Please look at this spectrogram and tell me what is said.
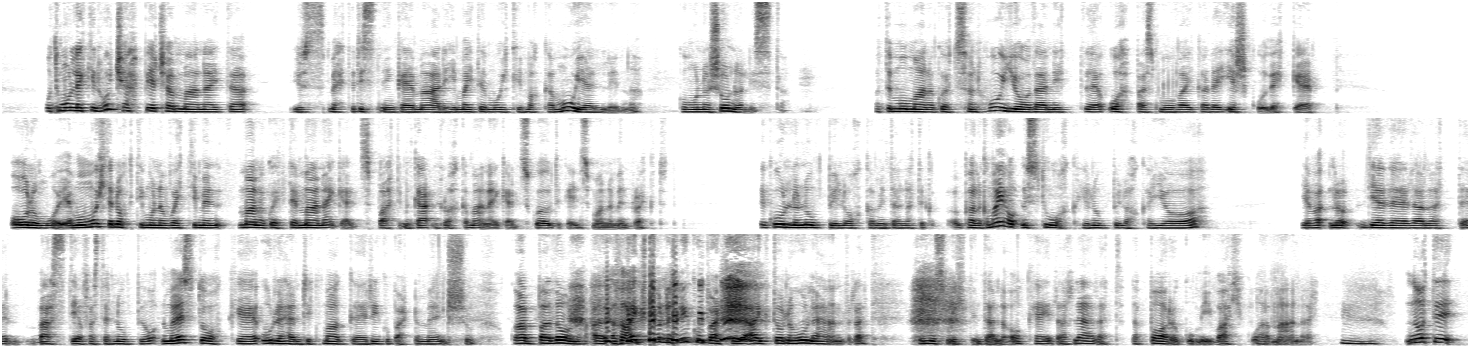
mullekin huitsahpia chammaa näitä, jos mehteristnin käy määrihin, mä itse muitli makka mun on journalista. Mutta mun maana, kun on huijoda niitä uhpas muu vaikka tai eskuudekään olumuja. Mun muistan okti mun võtti min maana, kun ettei maana ei käynyt spahti, min käyn ruohka maana ei käynyt skuoutakin, maana min rektut. Te kuullu nuppilohka, mitä on, että kalka mä ei stuokka ja nuppilohka, joo. Ja no, tiedetään, että vastia fast nubbi on. Mä edes tohke Ure Henrik Magga Rikuparta människo. Kappad on, aikton Rikuparta aikton huulehändrat. Ja mun smihtin tällä, okei, okay, lähdät, tämä parkumi vaihkuha mä näin. Mm. No te,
